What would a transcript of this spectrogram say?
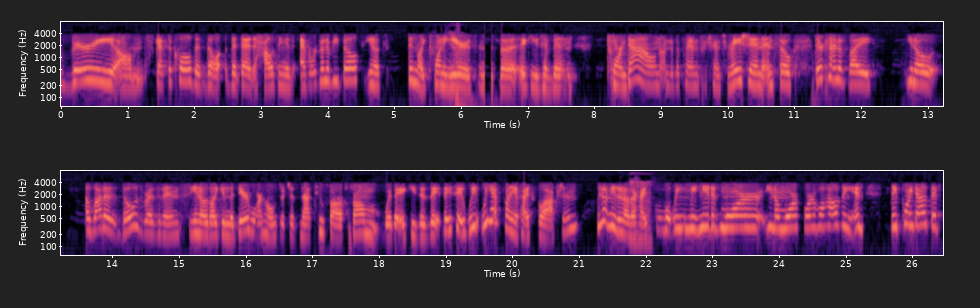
very um, skeptical that that that housing is ever going to be built. You know, it's been like 20 years since the Ickes have been torn down under the plan for transformation, and so they're kind of like, you know, a lot of those residents, you know, like in the Dearborn homes, which is not too far from where the Ickes is, they they say we we have plenty of high school options. We don't need another mm-hmm. high school. What we need is more, you know, more affordable housing. And they point out that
